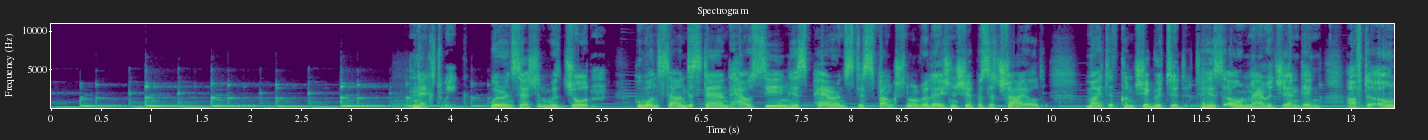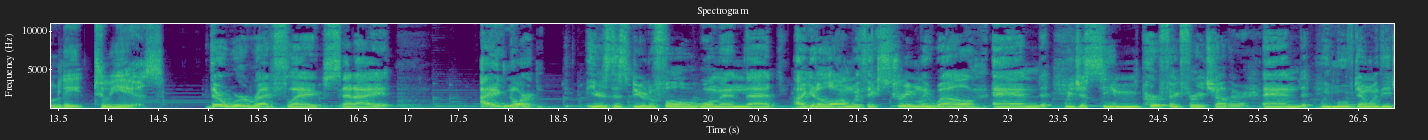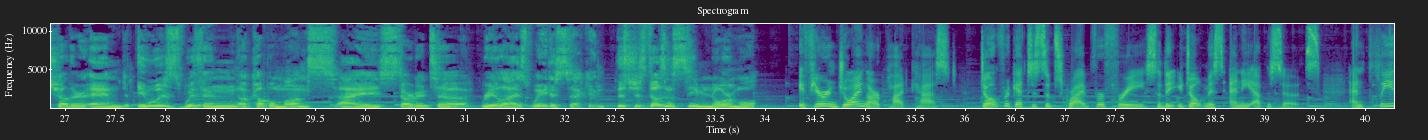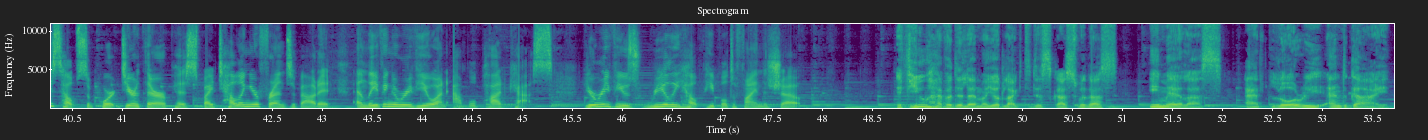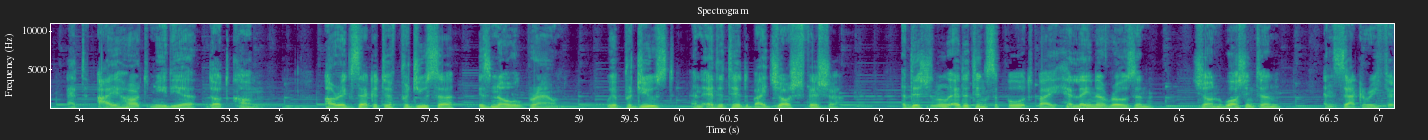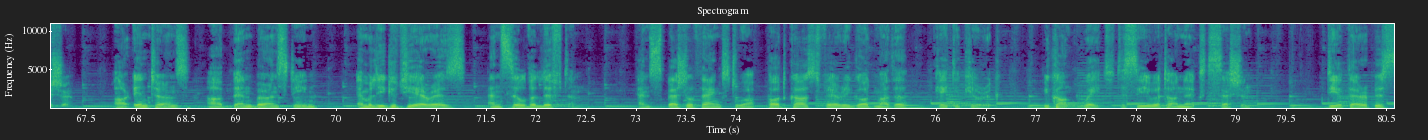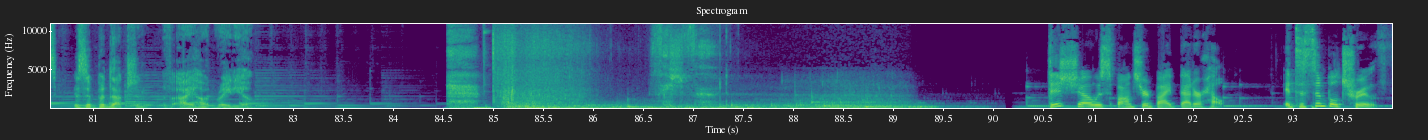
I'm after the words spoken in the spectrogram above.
Next week, we're in session with Jordan, who wants to understand how seeing his parents' dysfunctional relationship as a child might have contributed to his own marriage ending after only two years. There were red flags that I I ignored. Here's this beautiful woman that I get along with extremely well, and we just seem perfect for each other. And we moved in with each other, and it was within a couple months I started to realize wait a second, this just doesn't seem normal. If you're enjoying our podcast, don't forget to subscribe for free so that you don't miss any episodes. And please help support Dear Therapist by telling your friends about it and leaving a review on Apple Podcasts. Your reviews really help people to find the show. If you have a dilemma you'd like to discuss with us, email us at Lori and Guy at iHeartMedia.com. Our executive producer is Noel Brown. We're produced and edited by Josh Fisher. Additional editing support by Helena Rosen John Washington, and Zachary Fisher. Our interns are Ben Bernstein, Emily Gutierrez, and Silva Lifton. And special thanks to our podcast fairy godmother, Katie Couric. We can't wait to see you at our next session. Dear Therapist is a production of iHeartRadio. Fish food. This show is sponsored by BetterHelp. It's a simple truth.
